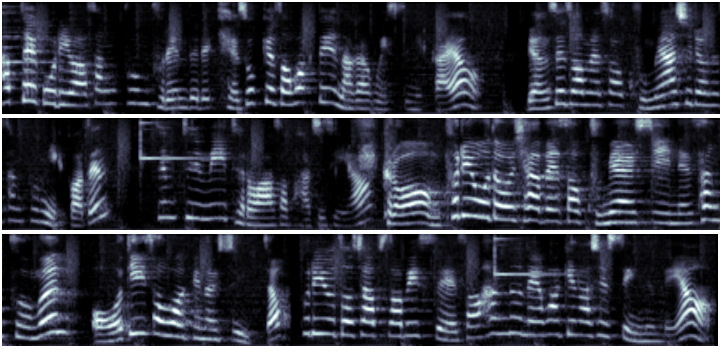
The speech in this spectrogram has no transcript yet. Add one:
카테고리와 상품 브랜드를 계속해서 확대해 나가고 있으니까요. 면세점에서 구매하시려는 상품이 있거든 틈틈이 들어와서 봐주세요. 그럼 프리오더 샵에서 구매할 수 있는 상품은 어디서 확인할 수 있죠? 프리유저샵 서비스에서 한눈에 확인하실 수 있는데요.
